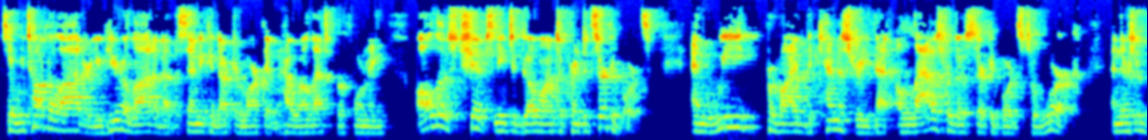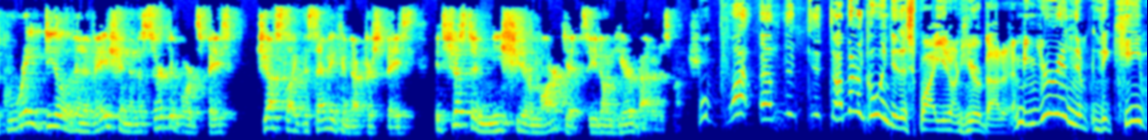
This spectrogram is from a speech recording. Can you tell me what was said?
So we talk a lot or you hear a lot about the semiconductor market and how well that's performing. All those chips need to go onto printed circuit boards. And we provide the chemistry that allows for those circuit boards to work. And there's a great deal of innovation in the circuit board space, just like the semiconductor space. It's just a nichier market, so you don't hear about it as much. Well, what? Uh, I'm going to go into this why you don't hear about it. I mean, you're in the, the key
